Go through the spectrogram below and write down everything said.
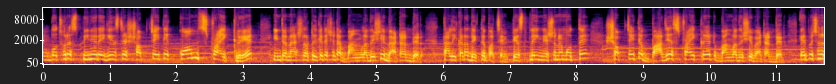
এক বছরে স্পিনের এগেনস্টের সবচাইতে কম স্ট্রাইক রেট ইন্টারন্যাশনাল ক্রিকেটে সেটা বাংলাদেশি ব্যাটারদের তালিকাটা দেখতে পাচ্ছেন। টেস্ট প্লেইং নেশনের মধ্যে সবচাইতে বাজে স্ট্রাইক রেট বাংলাদেশি ব্যাটারদের। এর পেছনে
